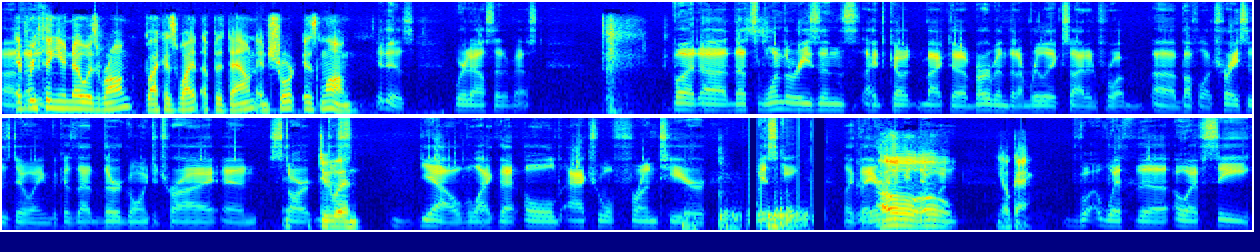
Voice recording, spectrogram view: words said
Uh, that is- Everything you know is wrong. Black is white, up is down, and short is long. It is. Weird Al said it best. But uh, that's one of the reasons I hate to go back to bourbon that I'm really excited for what uh, Buffalo Trace is doing because that they're going to try and start just- Doing yeah like that old actual frontier whiskey like they are Oh, be doing okay. w- with the OFC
